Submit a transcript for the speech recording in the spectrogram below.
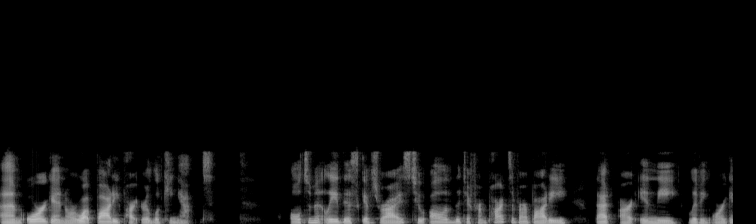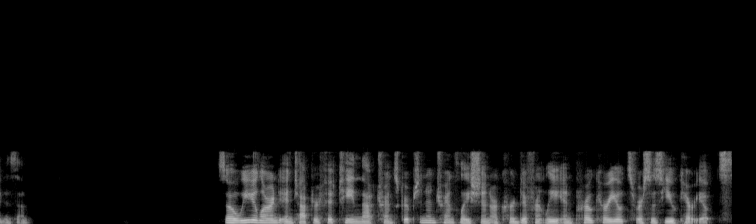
um, organ or what body part you're looking at. Ultimately, this gives rise to all of the different parts of our body that are in the living organism. So we learned in chapter 15 that transcription and translation occur differently in prokaryotes versus eukaryotes.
